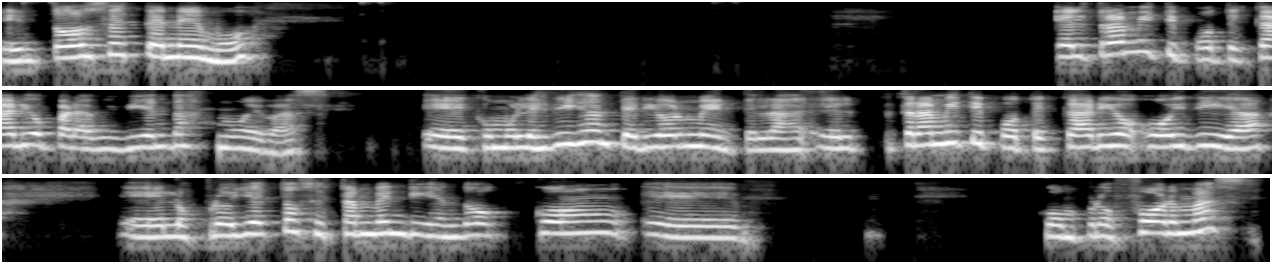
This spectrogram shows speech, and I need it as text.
Entonces tenemos El trámite hipotecario para viviendas nuevas. Eh, como les dije anteriormente, el trámite hipotecario hoy día, eh, los proyectos se están vendiendo con, eh, con proformas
